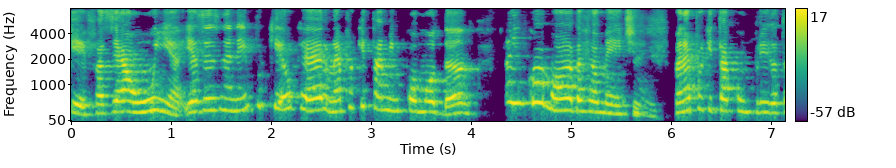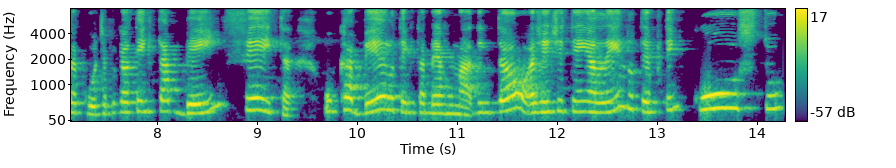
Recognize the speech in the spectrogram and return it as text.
quê? Fazer a unha. E às vezes não é nem porque eu quero, não é porque está me incomodando. Incomoda realmente. Sim. Mas não é porque está comprida, está curta, é porque ela tem que estar tá bem feita. O cabelo tem que estar tá bem arrumado. Então, a gente tem, além do tempo, tem custo,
